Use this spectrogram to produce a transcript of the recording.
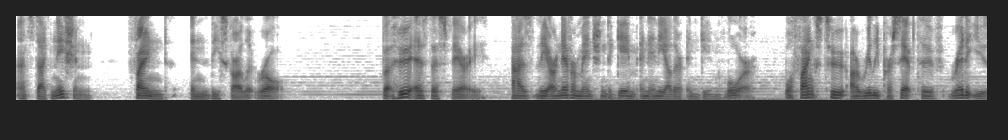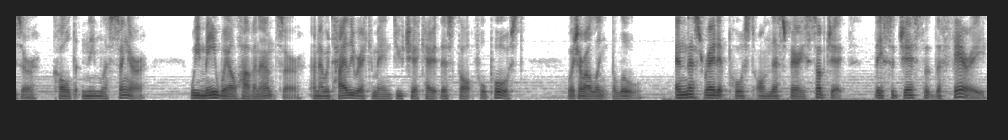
and stagnation found in the Scarlet Rot. But who is this fairy, as they are never mentioned again in any other in game lore? Well, thanks to a really perceptive Reddit user called Nameless Singer, we may well have an answer, and I would highly recommend you check out this thoughtful post, which I will link below. In this Reddit post on this very subject, they suggest that the fairy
